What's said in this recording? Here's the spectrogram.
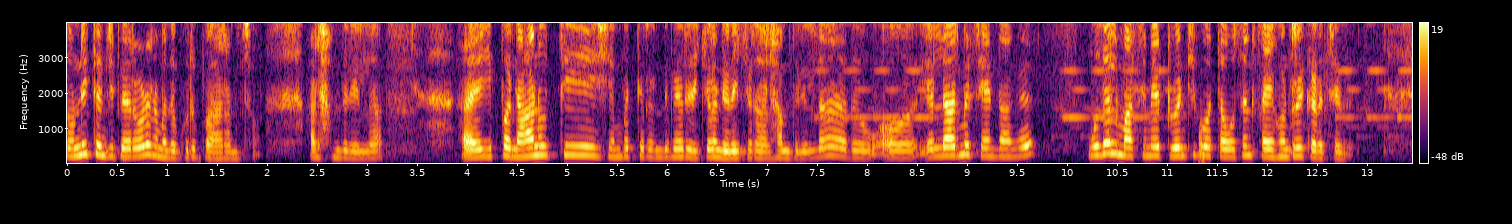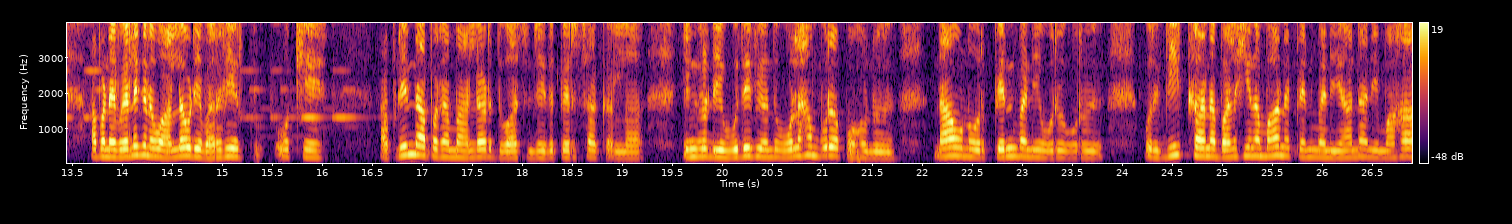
தொண்ணூத்தஞ்சு பேரோட நம்ம இந்த குரூப் ஆரம்பித்தோம் அலமதுல்லா இப்போ நானூற்றி எண்பத்தி ரெண்டு பேர் இருக்கிறோம்னு நினைக்கிறோம். அலமதுல்லா அது ஓ, எல்லாருமே சேர்ந்தாங்க. முதல் மாதமே twenty four thousand five hundred கிடச்சிது. அப்போ நான் விளங்கின அல்லாவுடைய வரவேற்பு. ஓகே. அப்படின்னு அப்போ நம்ம அல்லாட துவா செஞ்சோம் இதை பெருசாக்கலாம் எங்களுடைய உதவி வந்து உலகம் பூரா போகணும். நான் ஒன்று ஒரு பெண்மணி ஒரு ஒரு ஒரு வீக்கான பலகீனமான பெண்மணி. ஆனால் நீ மகா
